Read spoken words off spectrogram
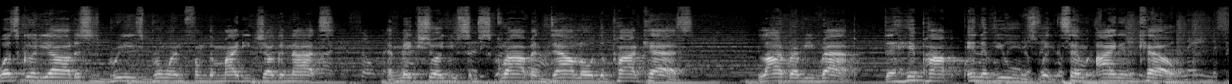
What's good, y'all? This is Breeze Brewin from the Mighty Juggaknots. And make sure you subscribe and download the podcast, Library Rap, the hip hop interviews with Tim Einenkel.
